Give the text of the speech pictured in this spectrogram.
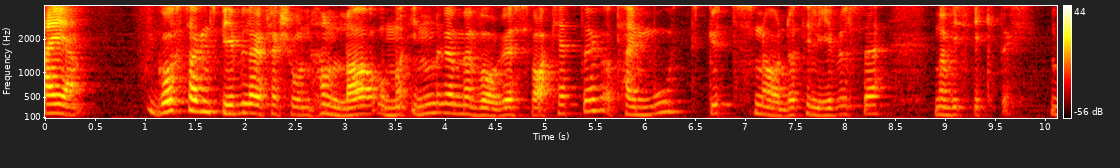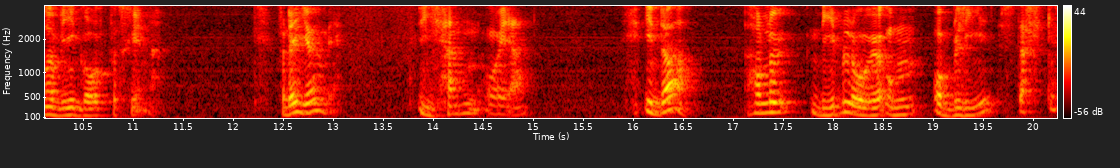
Hei igjen. Gårsdagens bibelrefleksjon handla om å innrømme våre svakheter og ta imot Guds nåde og tilgivelse når vi svikter, når vi går på trynet. For det gjør vi. Igjen og igjen. I dag handler bibelordet om å bli sterke.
